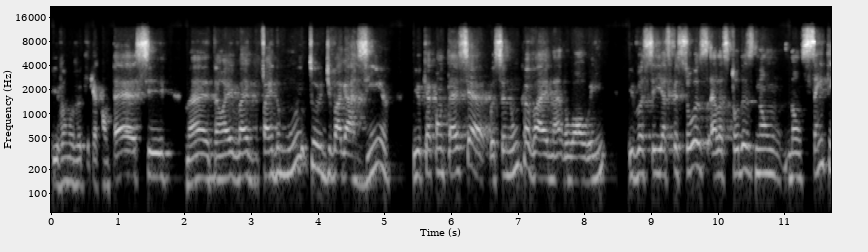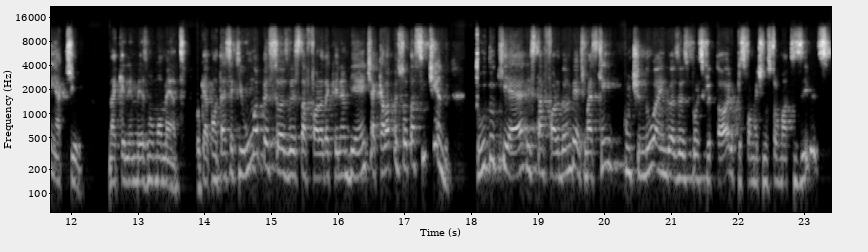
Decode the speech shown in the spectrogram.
e vamos ver o que, que acontece, né? Então aí vai, vai indo muito devagarzinho e o que acontece é, você nunca vai né, no all-in e você e as pessoas, elas todas não, não sentem aquilo naquele mesmo momento. O que acontece é que uma pessoa às vezes está fora daquele ambiente, aquela pessoa está sentindo tudo que é estar fora do ambiente. Mas quem continua indo às vezes para um escritório, principalmente nos formatos híbridos,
